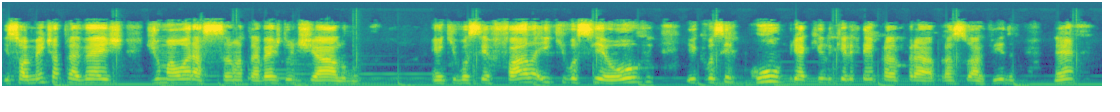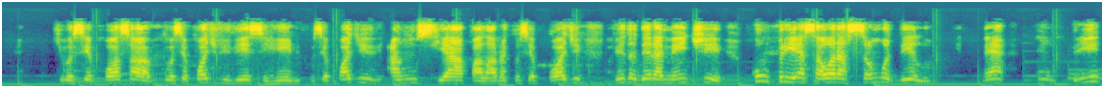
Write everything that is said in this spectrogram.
E somente através de uma oração, através do diálogo, em que você fala e que você ouve e que você cumpre aquilo que ele tem para a sua vida, né? Que você possa, que você pode viver esse reino, que você pode anunciar a palavra, que você pode verdadeiramente cumprir essa oração modelo, né? Cumprir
